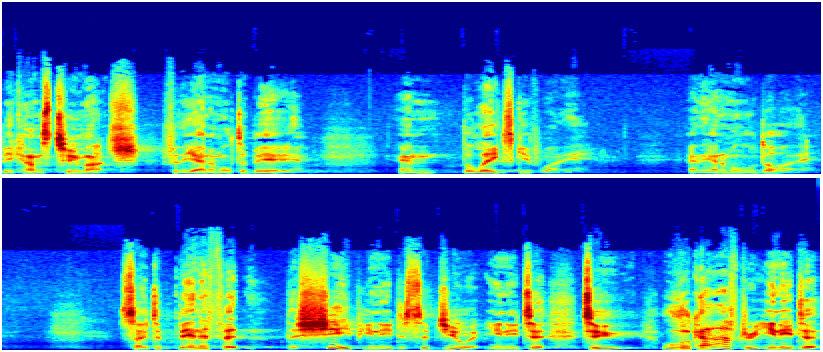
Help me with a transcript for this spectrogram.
becomes too much for the animal to bear, and the legs give way, and the animal will die. So, to benefit the sheep, you need to subdue it. You need to, to look after it. You need to,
